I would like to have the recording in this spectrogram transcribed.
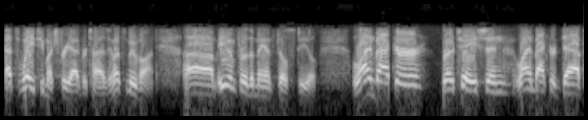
That's way too much free advertising. Let's move on. Um, even for the man Phil Steele, linebacker. Rotation, linebacker depth.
